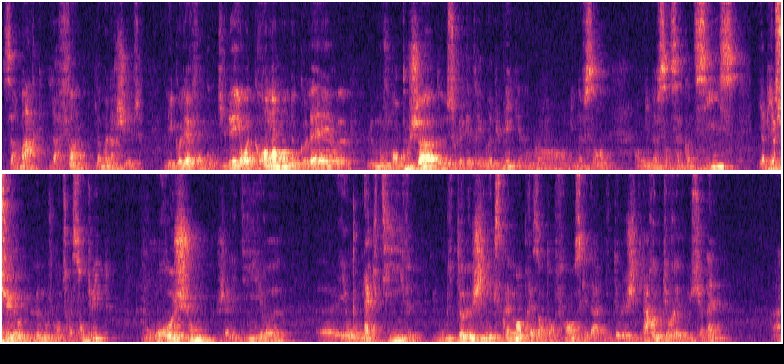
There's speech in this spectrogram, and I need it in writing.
Ça marque la fin de la monarchie. Les colères vont continuer, il y aura de grands moments de colère, euh, le mouvement Poujade sous la 4ème République, hein, en, 1900, en 1956, il y a bien sûr le mouvement de 68, où on rejoue, j'allais dire, euh, euh, et on active une mythologie extrêmement présente en France, qui est la mythologie de la rupture révolutionnaire, Hein,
